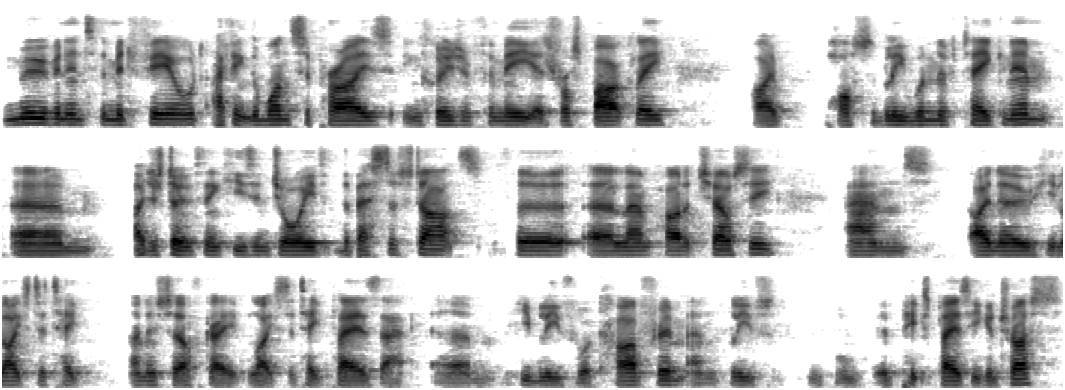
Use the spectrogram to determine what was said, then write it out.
Moving into the midfield, I think the one surprise inclusion for me is Ross Barkley. I possibly wouldn't have taken him. Um, I just don't think he's enjoyed the best of starts for uh, Lampard at Chelsea, and I know he likes to take. I know Southgate likes to take players that um, he believes work hard for him and believes picks players he can trust.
